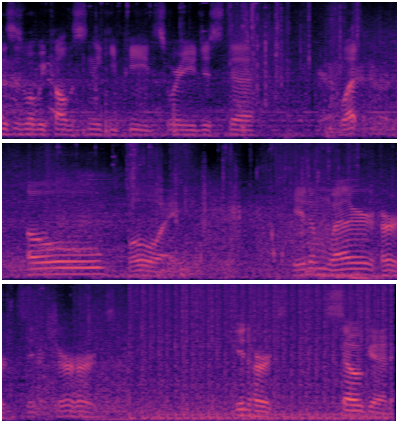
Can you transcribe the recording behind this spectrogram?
this is what we call the sneaky Pete. Where you just uh, what? Oh boy, hit him where it hurts. It sure hurts. It hurts so good.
